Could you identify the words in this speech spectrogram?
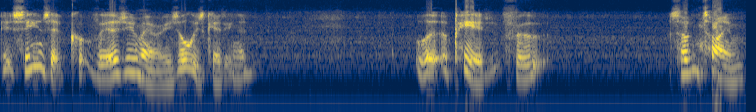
it seems that Virgin Mary is always getting a appeared through some time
